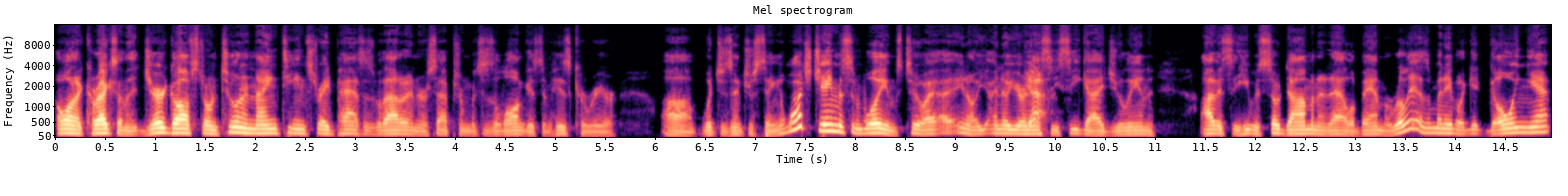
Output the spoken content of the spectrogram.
I want to correct something. Jared Goff's thrown 219 straight passes without an interception, which is the longest of his career, uh, which is interesting. And watch Jameson Williams too. I, I you know, I know you're an yeah. SEC guy, Julian. Obviously, he was so dominant at Alabama. Really hasn't been able to get going yet.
